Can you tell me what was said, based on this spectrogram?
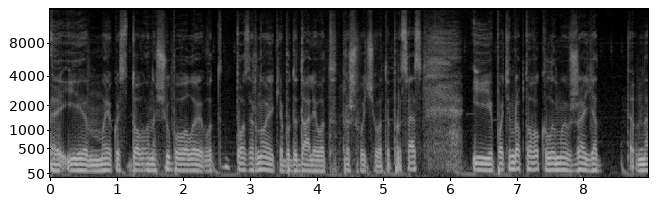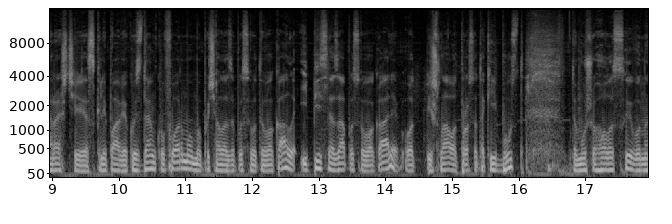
Е, І ми якось довго нащупували от то зерно, яке буде далі от пришвидшувати процес. І потім раптово, коли ми вже я нарешті скліпав якусь демку форму, ми почали записувати вокали. І після запису вокалів от пішла от просто такий буст. Тому що голоси, вони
